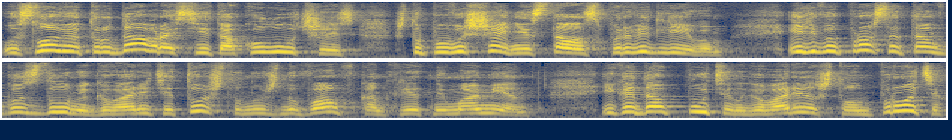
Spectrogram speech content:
Условия труда в России так улучшились, что повышение стало справедливым? Или вы просто там в Госдуме говорите то, что нужно вам в конкретный момент? И когда Путин говорил, что он против,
